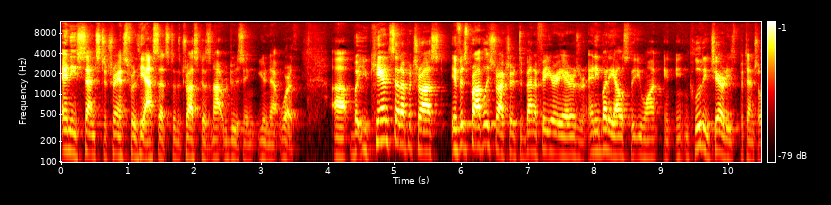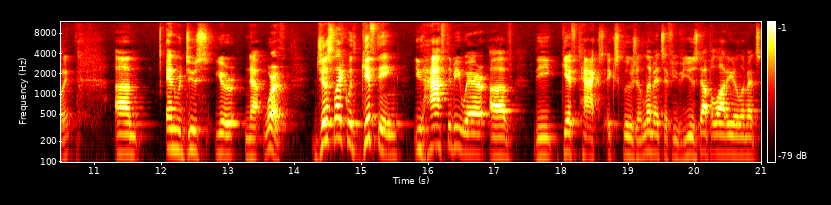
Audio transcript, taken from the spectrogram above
any sense to transfer the assets to the trust because it's not reducing your net worth. Uh, but you can set up a trust if it's properly structured to benefit your heirs or anybody else that you want, including charities potentially. Um, and reduce your net worth. Just like with gifting, you have to be aware of the gift tax exclusion limits. If you've used up a lot of your limits,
